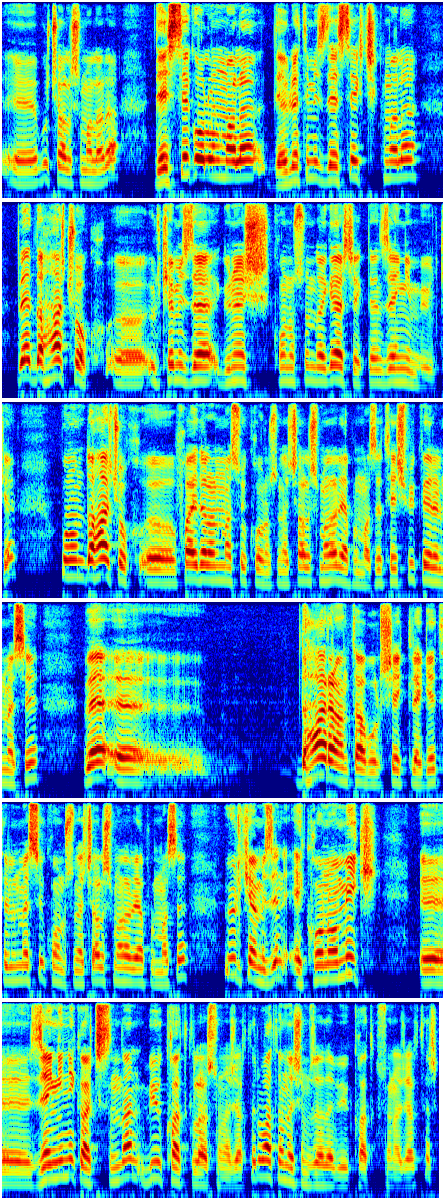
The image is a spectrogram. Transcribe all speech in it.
e, bu çalışmalara destek olunmalı, devletimiz destek çıkmalı ve daha çok e, ülkemizde güneş konusunda gerçekten zengin bir ülke. Bunun daha çok e, faydalanması konusunda çalışmalar yapılması, teşvik verilmesi ve e, daha rantabul şekle getirilmesi konusunda çalışmalar yapılması ülkemizin ekonomik e, zenginlik açısından büyük katkılar sunacaktır. Vatandaşımıza da büyük katkı sunacaktır.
